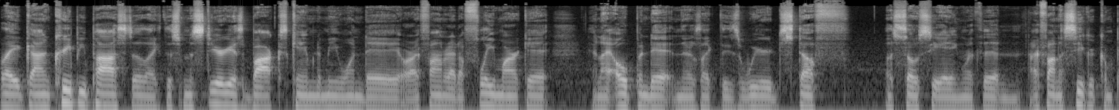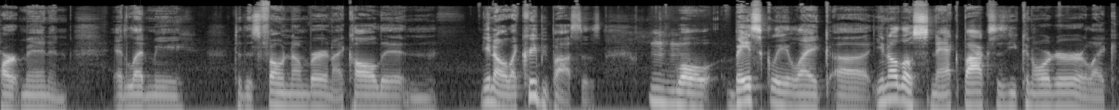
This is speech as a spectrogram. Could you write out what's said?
like on creepy pasta like this mysterious box came to me one day or i found it at a flea market and i opened it and there's like these weird stuff associating with it and i found a secret compartment and it led me to this phone number and i called it and you know like creepy pastas Mm-hmm. well, basically, like uh, you know those snack boxes you can order, or like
